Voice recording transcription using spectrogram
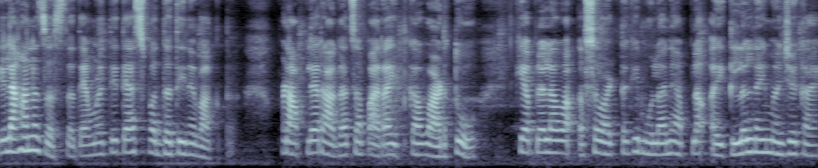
ते लहानच असतं त्यामुळे ते त्याच पद्धतीने वागतं. पण आपल्या रागाचा पारा इतका वाढतो की आपल्याला वा असं वाटतं की मुलाने आपलं ऐकलं नाही म्हणजे काय?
